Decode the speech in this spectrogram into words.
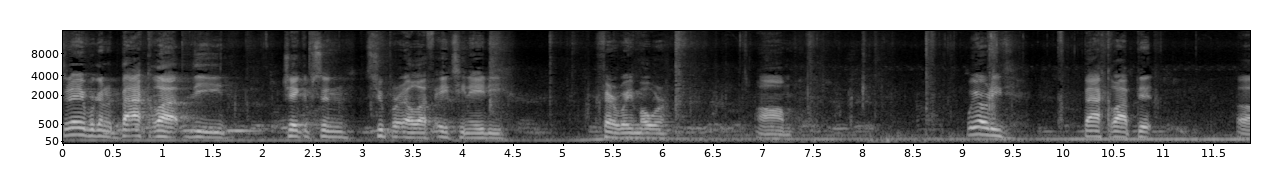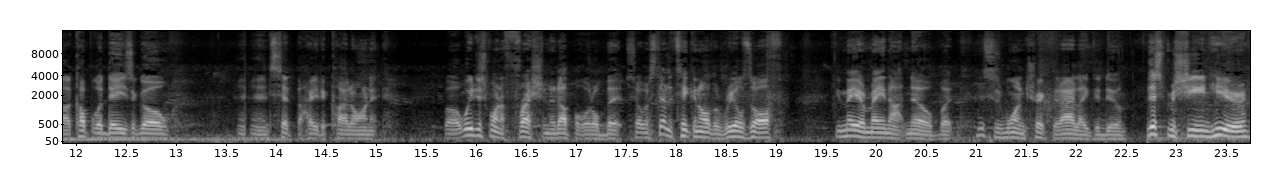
Today we're going to backlap the Jacobsen Super LF 1880 fairway mower. Um, we already backlapped it uh, a couple of days ago and set the height of cut on it. But we just want to freshen it up a little bit. So instead of taking all the reels off, you may or may not know, but this is one trick that I like to do. This machine here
